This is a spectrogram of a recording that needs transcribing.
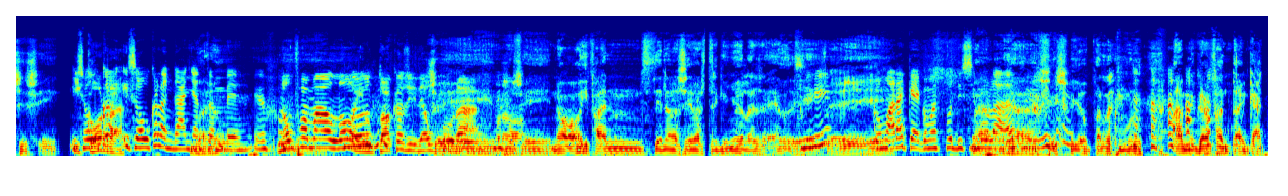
Sí, sí. I, I segur corre. que, I segur que l'enganyen, Bueno. també. No em fa mal, no, i el toques i deu Sí, plorar. Però... sí, sí. No, i fan... tenen les seves triquinyueles, eh? Dir, Sí? Com ara què? Com es pot dissimular? Bueno, ja, sí. sí, sí, jo parlem amb micròfon tancat.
